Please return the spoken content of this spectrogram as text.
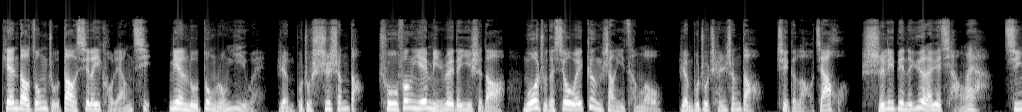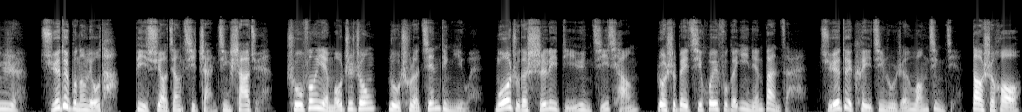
天道宗主倒吸了一口凉气，面露动容意味。忍不住失声道：“楚风也敏锐的意识到魔主的修为更上一层楼，忍不住沉声道：‘这个老家伙实力变得越来越强了呀！今日绝对不能留他，必须要将其斩尽杀绝。’楚风眼眸之中露出了坚定意味。魔主的实力底蕴极强，若是被其恢复个一年半载，绝对可以进入人王境界。到时候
